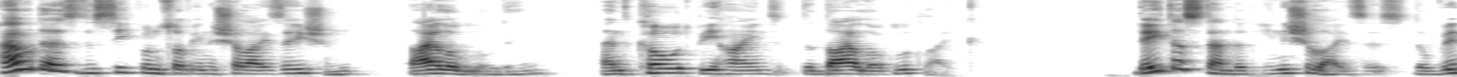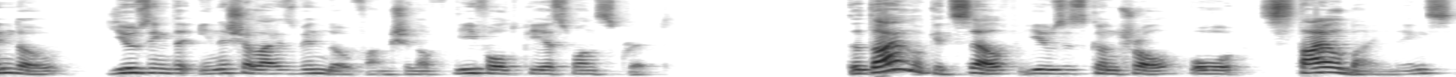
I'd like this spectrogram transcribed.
How does the sequence of initialization, dialog loading, and code behind the dialog look like? Data standard initializes the window using the initialize window function of default PS1 script. The dialog itself uses control or style bindings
